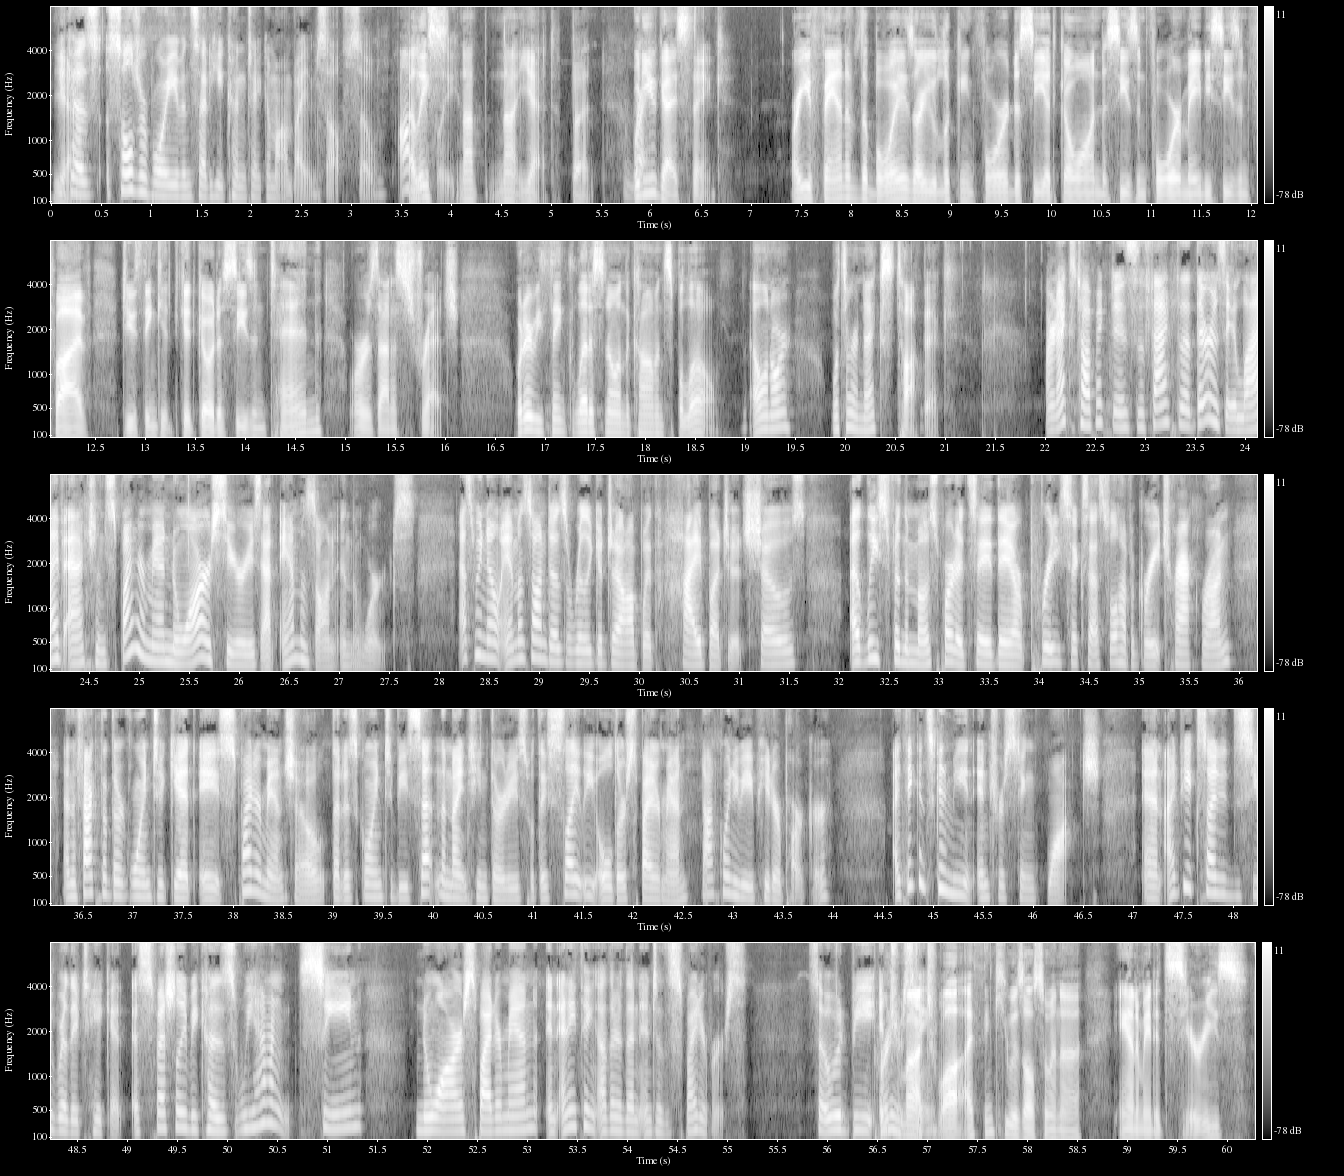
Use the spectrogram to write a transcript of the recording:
yeah. because Soldier Boy even said he couldn't take him on by himself. So At least not not yet. But what Right. do you guys think? Are you fan of the boys? Are you looking forward to see it go on to season four, maybe season five? Do you think it could go to season ten, or is that a stretch? Whatever you think, let us know in the comments below. Elinor, what's our next topic? Our next topic is the fact that there is a live action Spider Man noir series at Amazon in the works. As we know, Amazon does a really good job with high budget shows. At least for the most part, I'd say they are pretty successful, have a great track run. And the fact that they're going to get a Spider Man show that is going to be set in the 1930s with a slightly older Spider Man, not going to be Peter Parker, I think it's going to be an interesting watch. And I'd be excited to see where they take it, especially because we haven't seen noir Spider Man in anything other than Into the Spider Verse. So it would be Pretty interesting. much. Well, I think he was also in a animated series.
